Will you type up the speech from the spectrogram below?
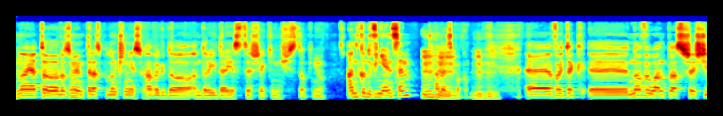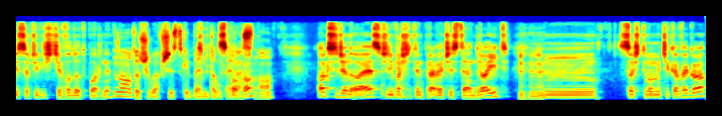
No ja to rozumiem, teraz podłączenie słuchawek do Androida jest też w jakimś stopniu unconveniencem, mm -hmm, ale spoko. Mm -hmm. e, Wojtek, e, nowy OnePlus 6 jest oczywiście wodoodporny. No to chyba wszystkie będą spoko. teraz. No. Oxygen OS, czyli właśnie ten prawie czysty Android. Mhm. Mm, coś tu mamy ciekawego.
